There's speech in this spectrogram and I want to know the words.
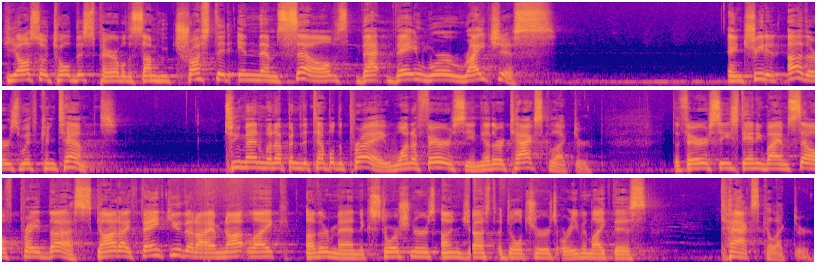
He also told this parable to some who trusted in themselves that they were righteous and treated others with contempt. Two men went up into the temple to pray, one a Pharisee and the other a tax collector. The Pharisee, standing by himself, prayed thus God, I thank you that I am not like other men, extortioners, unjust, adulterers, or even like this tax collector.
